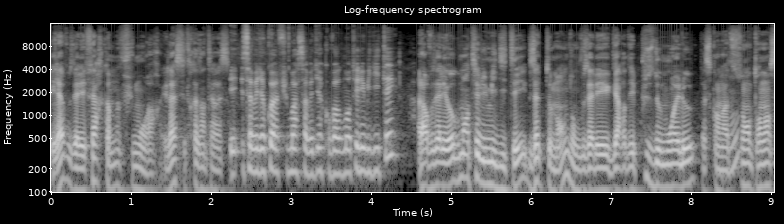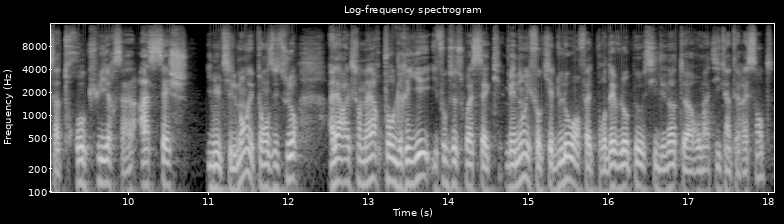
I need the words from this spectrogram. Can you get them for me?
et là vous allez faire comme un fumoir. Et là c'est très intéressant. Et ça veut dire quoi un fumoir? Ça veut dire qu'on va augmenter l'humidité? Alors vous allez augmenter l'humidité, exactement, donc vous allez garder plus de moelleux, parce qu'on a souvent tendance à trop cuire, ça assèche inutilement, et puis on se dit toujours, à la réaction de pour griller, il faut que ce soit sec. Mais non, il faut qu'il y ait de l'eau en fait pour développer aussi des notes aromatiques intéressantes.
